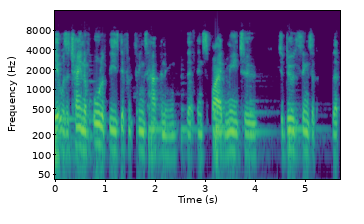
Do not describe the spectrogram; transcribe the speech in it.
it was a chain of all of these different things happening that inspired me to to do the things that, that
